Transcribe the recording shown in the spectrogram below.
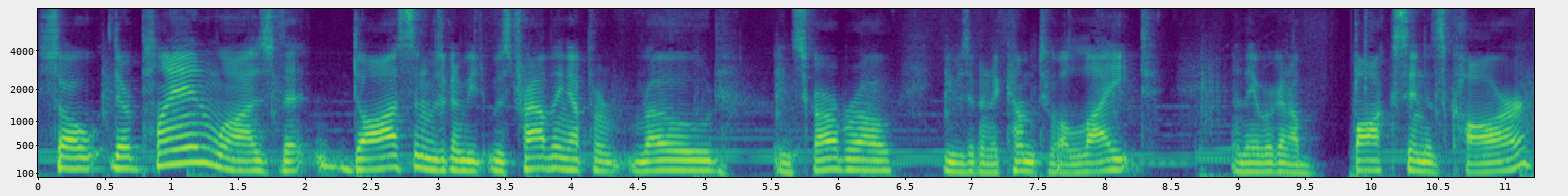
So their plan was that Dawson was going to be was traveling up a road in Scarborough. He was going to come to a light, and they were going to box in his car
